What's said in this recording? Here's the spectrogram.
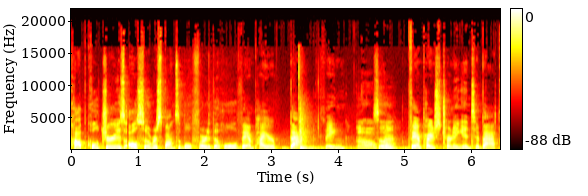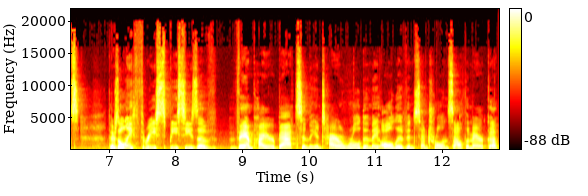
pop culture is also responsible for the whole vampire bat thing. Oh, okay. So vampires turning into bats. There's only three species of vampire bats in the entire world, and they all live in Central and South America.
